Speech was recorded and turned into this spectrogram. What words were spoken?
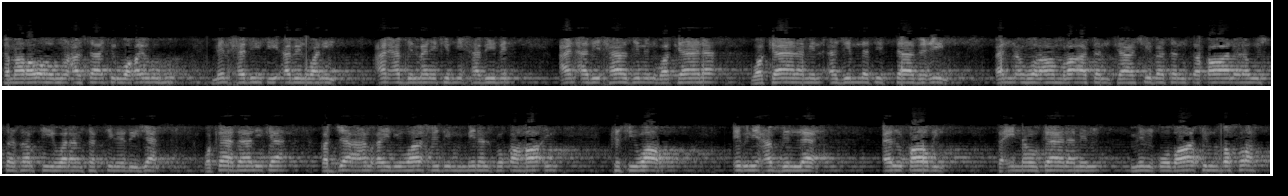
كما رواه ابن عساكر وغيره من حديث أبي الوليد عن عبد الملك بن حبيب عن أبي حازم وكان وكان من أجلة التابعين أنه رأى امرأة كاشفة فقال لو استثرت ولم تفتن الرجال. وكذلك قد جاء عن غير واحد من الفقهاء كسوار ابن عبد الله القاضي فإنه كان من من قضاة البصرة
